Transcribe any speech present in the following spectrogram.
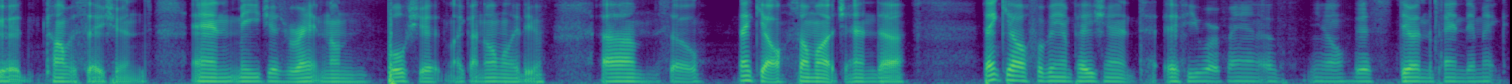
good conversations, and me just ranting on bullshit like I normally do. Um, so thank y'all so much, and uh, thank y'all for being patient. If you were a fan of you know this during the pandemic,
